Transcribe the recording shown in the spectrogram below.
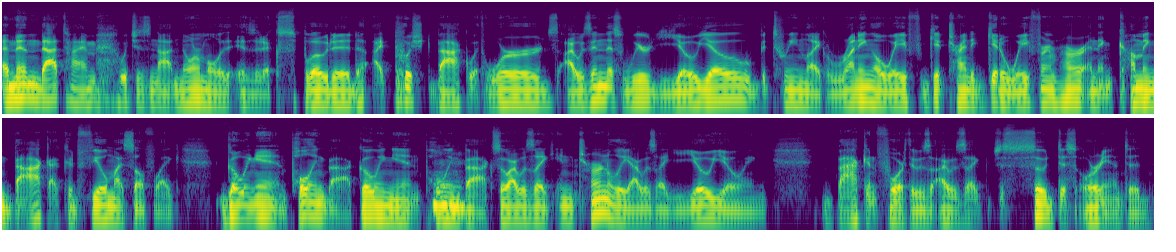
And then that time, which is not normal, is it exploded. I pushed back with words. I was in this weird yo-yo between like running away, get trying to get away from her, and then coming back. I could feel myself like going in, pulling back, going in, pulling mm-hmm. back. So I was like internally, I was like yo-yoing back and forth. It was I was like just so disoriented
